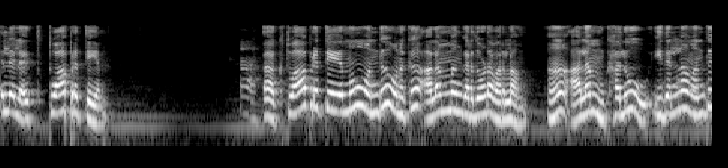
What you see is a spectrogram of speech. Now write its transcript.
இல்ல இல்ல துவா பிரத்யம் அஹ், துவா பிரத்யமும் வந்து உனக்கு அலம்ங்கிறதோட வரலாம். அலம் கலு இதெல்லாம் வந்து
